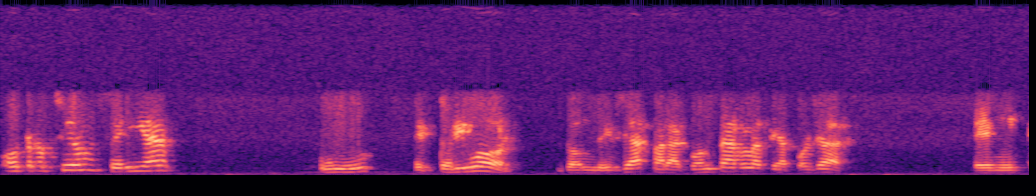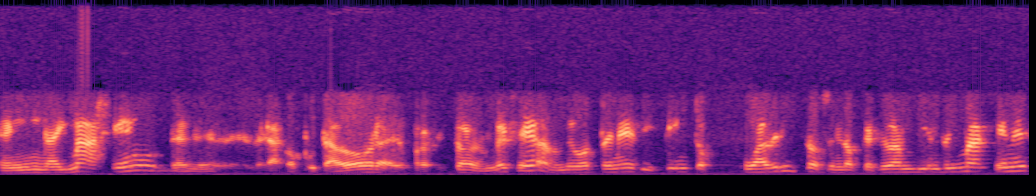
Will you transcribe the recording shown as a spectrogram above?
otra opción sería un storyboard, donde ya para contarla te apoyas en, una imagen de, la computadora, del proyector, donde sea, donde vos tenés distintos cuadritos en los que se van viendo imágenes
